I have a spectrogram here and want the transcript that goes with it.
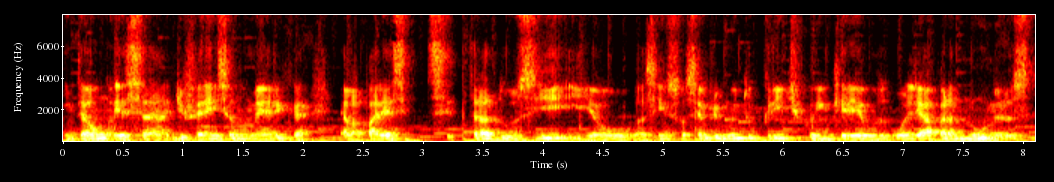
Então, essa diferença numérica, ela parece se traduzir, e eu, assim, sou sempre muito crítico em querer olhar para números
